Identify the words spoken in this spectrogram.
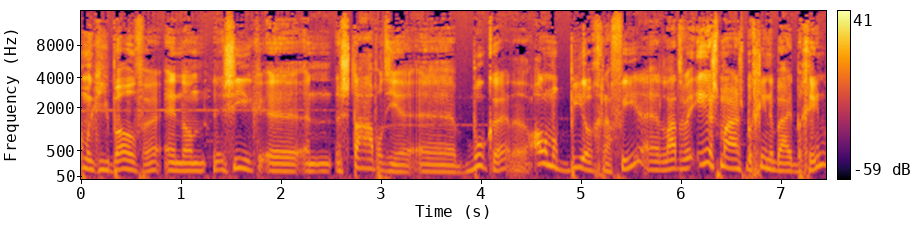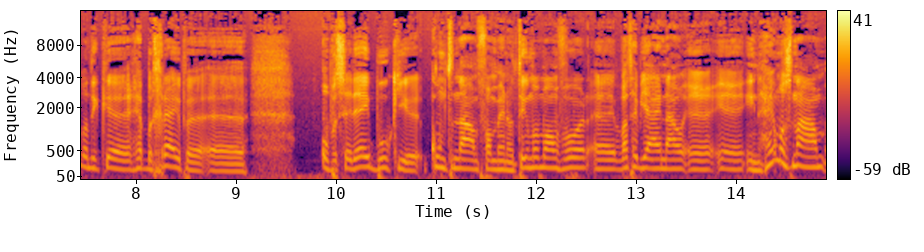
Kom ik hierboven en dan zie ik eh, een, een stapeltje eh, boeken. Allemaal biografie. Eh, laten we eerst maar eens beginnen bij het begin. Want ik heb begrepen, op het cd-boekje komt de naam van Menno Timmerman voor. Wat heb jij nou in hemelsnaam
